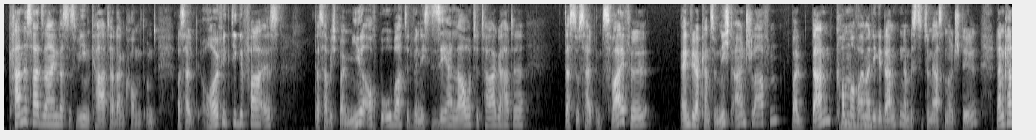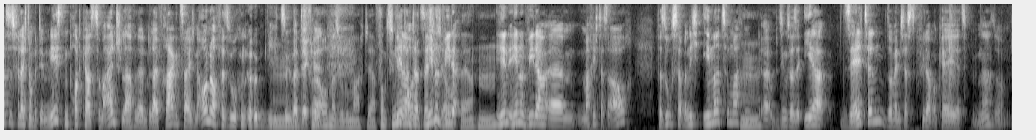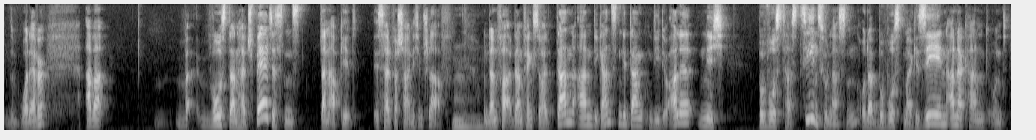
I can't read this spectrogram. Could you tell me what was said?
kann es halt sein, dass es wie ein Kater dann kommt und was halt häufig die Gefahr ist, das habe ich bei mir auch beobachtet, wenn ich sehr laute Tage hatte, dass du es halt im Zweifel entweder kannst du nicht einschlafen weil dann kommen mhm. auf einmal die Gedanken, dann bist du zum ersten Mal still. Dann kannst du es vielleicht noch mit dem nächsten Podcast zum Einschlafen, dann drei Fragezeichen auch noch versuchen, irgendwie mhm, zu überdecken. Das auch mal so gemacht, ja. Funktioniert genau, dann tatsächlich hin und wieder, auch, ja. mhm. hin, hin, und wieder ähm, mache ich das auch. Versuche es aber nicht immer zu machen, mhm. äh, beziehungsweise eher selten, so wenn ich das Gefühl habe, okay, jetzt, ne, so, whatever. Aber wo es dann halt spätestens dann abgeht, ist halt wahrscheinlich im Schlaf. Mhm. Und dann, dann fängst du halt dann an, die ganzen Gedanken, die du alle nicht bewusst hast, ziehen zu lassen oder bewusst mal gesehen, anerkannt und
